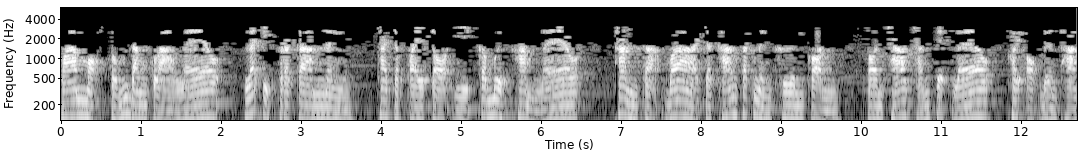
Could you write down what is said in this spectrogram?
ความเหมาะสมดังกล่าวแล้ว และอีกประการหนึ่ง ถ้าจะไปต่ออีกก็มืดค่ำแล้ว ท่านกะว่าจะค้างสักหนึ่งคืนก่อน ตอนเช้าฉันเสร็จแล้วค่อยออกเดินทาง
